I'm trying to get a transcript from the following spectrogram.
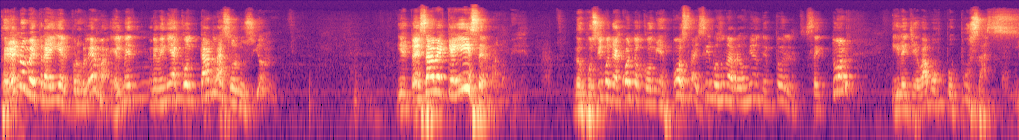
pero él no me traía el problema. Él me, me venía a contar la solución. Y entonces, ¿sabe qué hice, hermano? Nos pusimos de acuerdo con mi esposa, hicimos una reunión de todo el sector y le llevamos pupusas.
